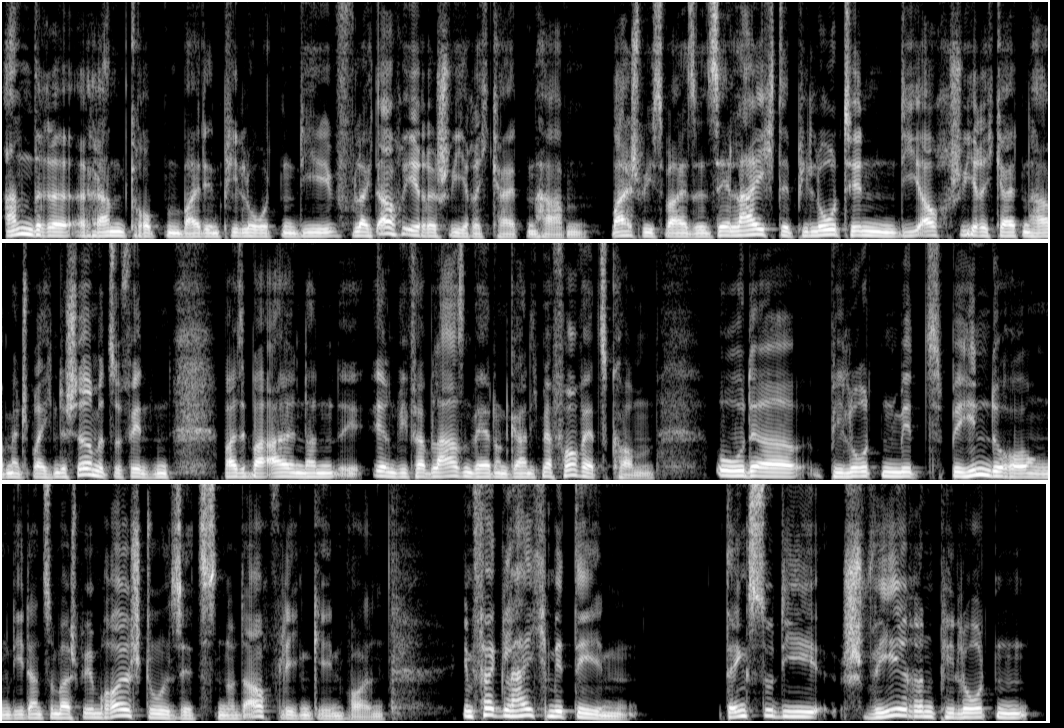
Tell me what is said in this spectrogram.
andere Randgruppen bei den Piloten, die vielleicht auch ihre Schwierigkeiten haben. Beispielsweise sehr leichte Pilotinnen, die auch Schwierigkeiten haben, entsprechende Schirme zu finden, weil sie bei allen dann irgendwie verblasen werden und gar nicht mehr vorwärts kommen. Oder Piloten mit Behinderungen, die dann zum Beispiel im Rollstuhl sitzen und auch fliegen gehen wollen. Im Vergleich mit denen, denkst du, die schweren Piloten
